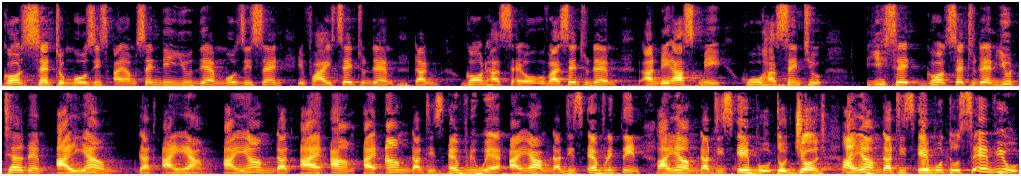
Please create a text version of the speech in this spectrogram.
God said to Moses, I am sending you there. Moses said, If I say to them that God has said, or if I say to them, and they ask me, Who has sent you? He said, God said to them, You tell them, I am that I am. I am that I am. I am that is everywhere. I am that is everything. I am that is able to judge. I am that is able to save you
